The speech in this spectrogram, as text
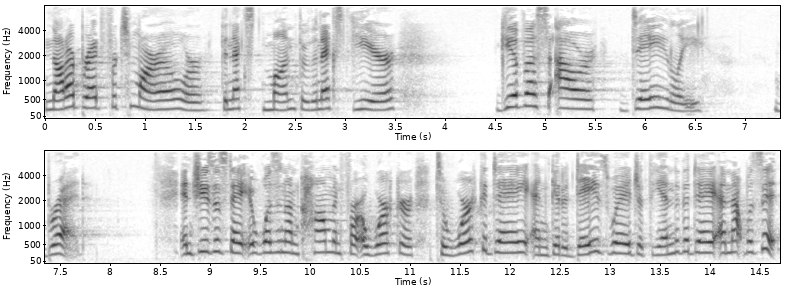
Not our bread for tomorrow or the next month or the next year. Give us our daily bread. In Jesus' day, it wasn't uncommon for a worker to work a day and get a day's wage at the end of the day, and that was it.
